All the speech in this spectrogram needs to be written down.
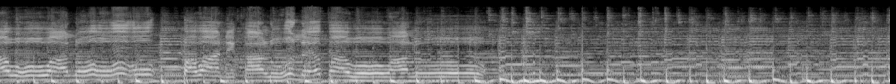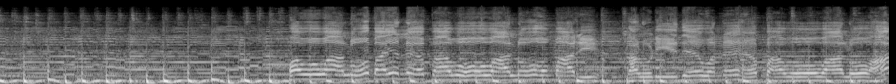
પાવો વાલો પવા નિકાલો લે પાવો વાલો પાવો વાલો બાયને પાવો વાલો મારી કાળુડી દેવને પાવો વાલો આમાં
